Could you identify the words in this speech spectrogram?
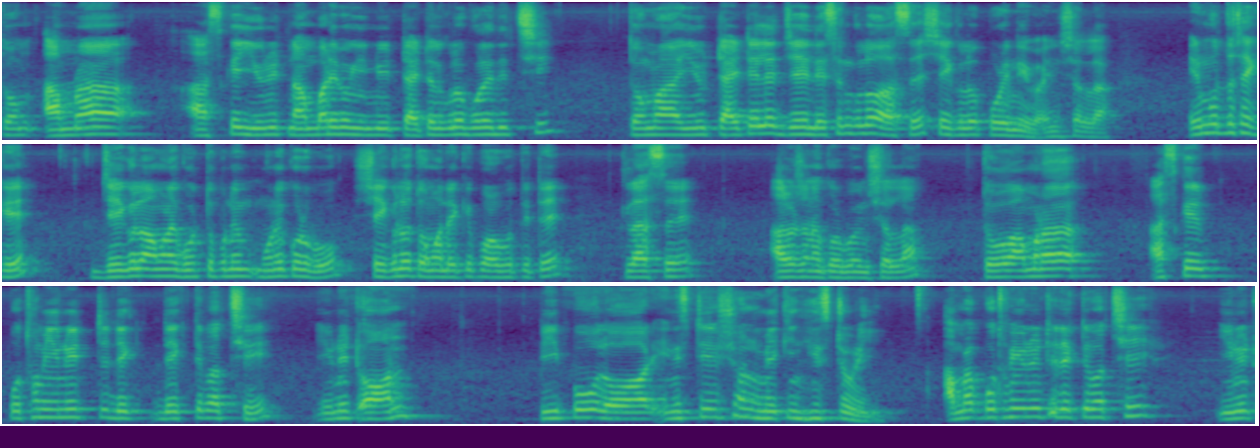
তো আমরা আজকে ইউনিট নাম্বার এবং ইউনিট টাইটেলগুলো বলে দিচ্ছি। তোমরা ইউনিট টাইটেলের যে লেসনগুলো আছে সেগুলো পড়ে নেবা, ইনশাল্লাহ। এর মধ্যে থেকে যেগুলো আমরা গুরুত্বপূর্ণ মনে করব, সেগুলো তোমাদেরকে পরবর্তীতে ক্লাসে আলোচনা করব, ইনশাল্লাহ। তো আমরা আজকের প্রথম ইউনিটটি দেখতে পাচ্ছি unit on people or institution making history আমরা প্রথম ইউনিটে দেখতে পাচ্ছি unit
